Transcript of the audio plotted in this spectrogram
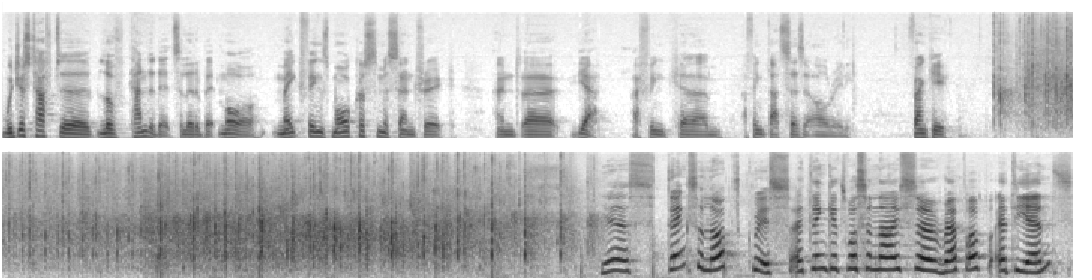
we just have to love candidates a little bit more, make things more customer centric, and uh, yeah, I think um, I think that says it all really. Thank you. Yes, thanks a lot, Chris. I think it was a nice uh, wrap up at the end,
